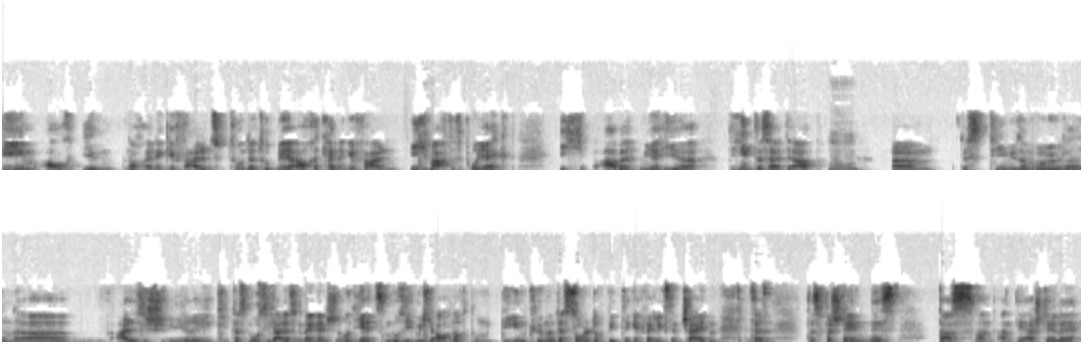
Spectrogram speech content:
dem auch irgend noch einen Gefallen zu tun? Der tut mir ja auch keinen Gefallen. Ich mache das Projekt, ich arbeite mir hier die Hinterseite ab. Mhm. Ähm, das Team ist am Rödeln, äh, alles ist schwierig, das muss ich alles managen und jetzt muss ich mich auch noch um den kümmern, der soll doch bitte gefälligst entscheiden. Das heißt, das Verständnis, dass man an der Stelle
